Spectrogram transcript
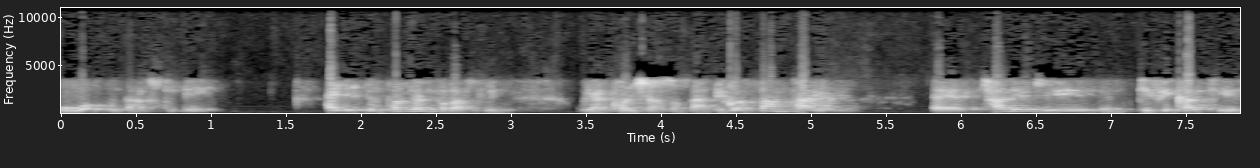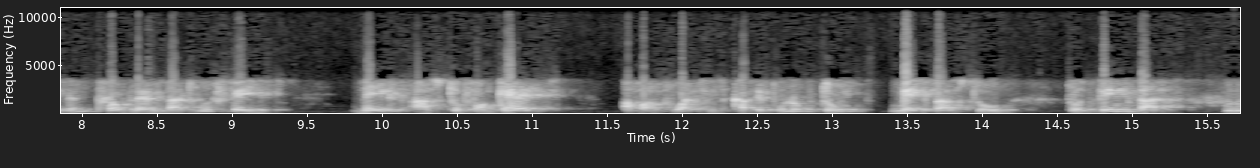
who walked with us today. And it's important for us to we are conscious of that because sometimes uh, challenges and difficulties and problems that we face makes us to forget about what he's capable of doing. Makes us to to think that we,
